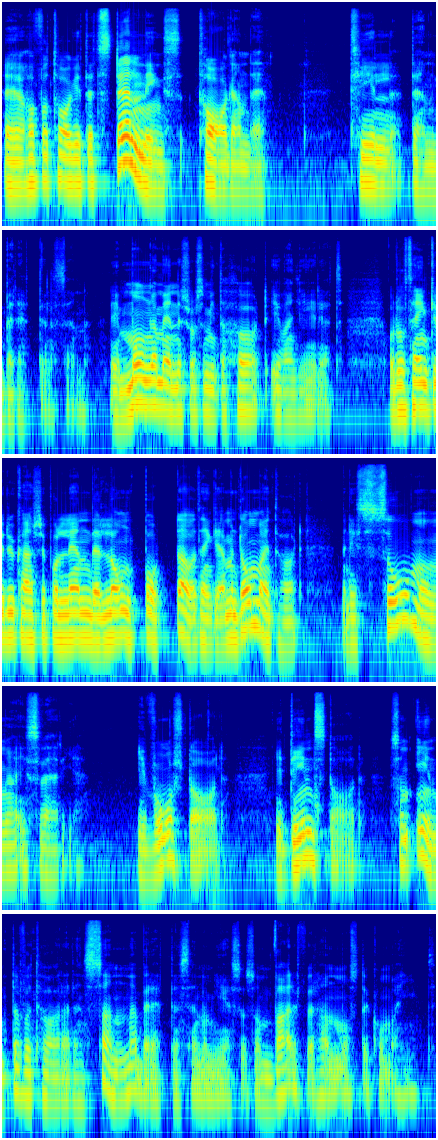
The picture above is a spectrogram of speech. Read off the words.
Jag har fått tagit ett ställningstagande till den berättelsen. Det är många människor som inte har hört evangeliet. Och då tänker du kanske på länder långt borta och tänker, ja men de har inte hört. Men det är så många i Sverige, i vår stad, i din stad, som inte har fått höra den sanna berättelsen om Jesus, om varför han måste komma hit.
